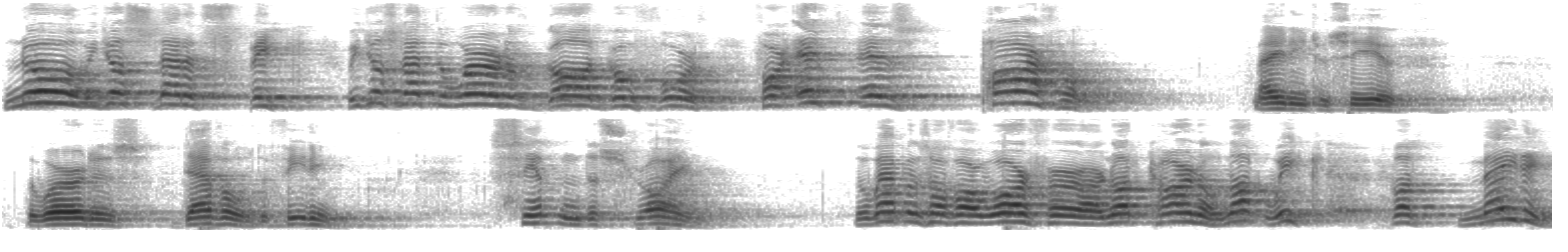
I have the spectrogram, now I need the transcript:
No, we just let it speak. We just let the Word of God go forth. For it is powerful mighty to save. The word is devil defeating, Satan destroying. The weapons of our warfare are not carnal, not weak, but mighty,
